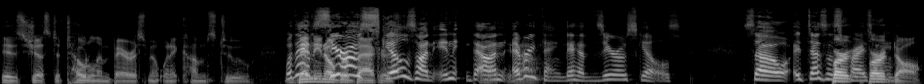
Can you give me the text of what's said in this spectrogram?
is just a total embarrassment when it comes to Well, they have zero skills on any, on Yeah. everything. They have zero skills. So it doesn't Berg, surprise me. Bergdahl.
